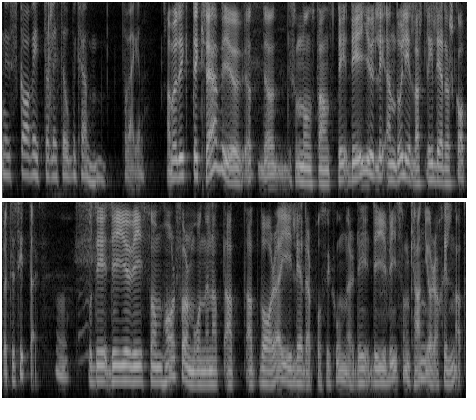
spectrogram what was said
lite skavigt och lite obekvämt på vägen. ja, men det, det kräver ju ja, ja, liksom någonstans... Det, det är ju ändå ledarskapet det sitter. Och det, det är ju vi som har förmånen att, att, att vara i ledarpositioner. Det, det är ju vi som kan göra skillnad.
